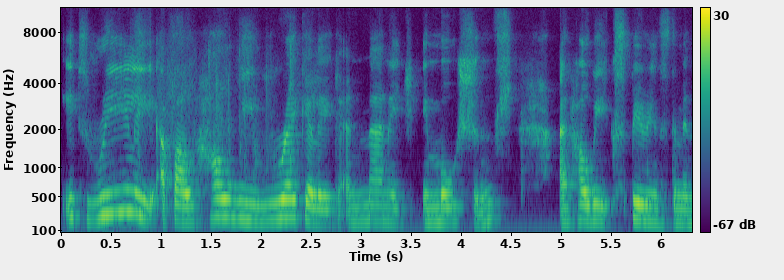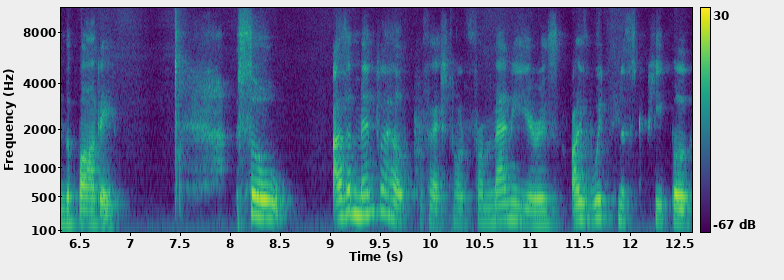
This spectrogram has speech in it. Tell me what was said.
it's really about how we regulate and manage emotions and how we experience them in the body. So, as a mental health professional for many years, I've witnessed people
